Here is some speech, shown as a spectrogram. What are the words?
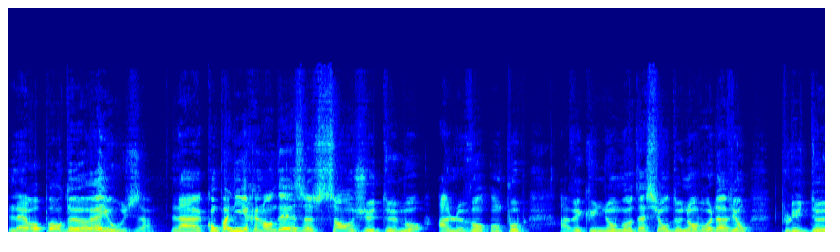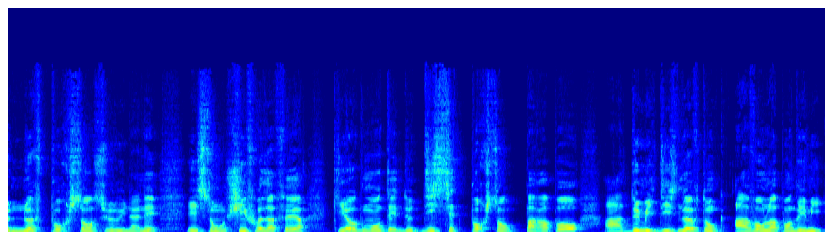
l'aéroport de Reus. La compagnie irlandaise, sans jeu de mots, a le vent en poupe, avec une augmentation de nombre d'avions, plus de 9% sur une année, et son chiffre d'affaires qui a augmenté de 17% par rapport à 2019, donc avant la pandémie.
